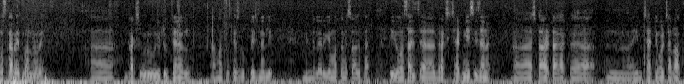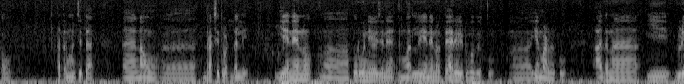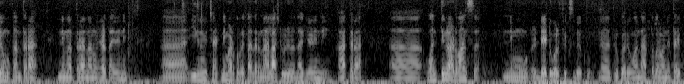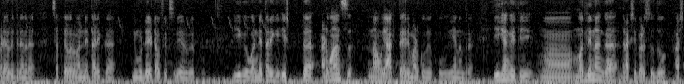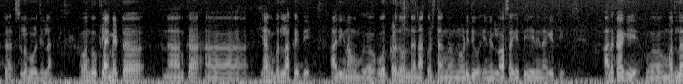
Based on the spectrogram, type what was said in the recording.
ನಮಸ್ಕಾರ ರೈತ ಬಂದವರೇ ದ್ರಾಕ್ಷಿ ಗುರು ಯೂಟ್ಯೂಬ್ ಚಾನಲ್ ಮತ್ತು ಫೇಸ್ಬುಕ್ ಪೇಜ್ನಲ್ಲಿ ನಿಮ್ಮೆಲ್ಲರಿಗೆ ಮತ್ತೊಮ್ಮೆ ಸ್ವಾಗತ. ಈಗ ಹೊಸ ದ್ರಾಕ್ಷಿ ಚಟ್ನಿ ಸೀಸನ್ ಸ್ಟಾರ್ಟ್ ಆಗಕ್ಕೆ ಇನ್ನು ಚಟ್ನಿಗಳು ಚಾಲೂ ಆಕ್ಕಾವು ಅದ್ರ ಮುಂಚಿತ ನಾವು ದ್ರಾಕ್ಷಿ ತೋಟದಲ್ಲಿ ಏನೇನು ಪೂರ್ವ ನಿಯೋಜನೆ, ಮೊದಲು ಏನೇನು ತಯಾರಿ ಇಟ್ಕೋಬೇಕು ಏನು ಮಾಡಬೇಕು, ಅದನ್ನು ಈ ವಿಡಿಯೋ ಮುಖಾಂತರ ನಿಮ್ಮ ಹತ್ರ ನಾನು ಹೇಳ್ತಾ ಇದ್ದೀನಿ. ಈಗ ನೀವು ಚಟ್ನಿ ಮಾಡ್ಕೋಬೇಕಾದ್ರೆ ನಾ ಲಾಸ್ಟ್ ವೀಡಿಯೋದಾಗ ಹೇಳೀನಿ, ಆ ಥರ ಒಂದು ತಿಂಗಳು ಅಡ್ವಾನ್ಸ್ ನಿಮ್ಮ ಡೇಟ್ಗಳು ಫಿಕ್ಸ್ ಬೇಕು. ತಿಳ್ಕೊರಿ, ಒಂದು ಅಕ್ಟೋಬರ್ ಒಂದನೇ ತಾರೀಕು ಹೊಡೆಯವ್ರು ಇದ್ರಿ ಅಂದ್ರೆ ಸೆಪ್ಟೆಂಬರ್ ಒಂದನೇ ತಾರೀಕು ನಿಮ್ಮ ಡೇಟ್ ಆಫ್ ಫಿಕ್ಸ್ ಇರಬೇಕು. ಈಗ ಒಂದನೇ ತಾರೀಕು ಇಷ್ಟು ಅಡ್ವಾನ್ಸ್ ನಾವು ಯಾಕೆ ತಯಾರಿ ಮಾಡ್ಕೋಬೇಕು, ಏನಂದ್ರೆ, ಈಗ ಹೆಂಗೈತಿ ಮೊದಲಿನಂಗೆ ದ್ರಾಕ್ಷಿ ಬೆಳೆಸೋದು ಅಷ್ಟು ಸುಲಭ ಉಳಿದಿಲ್ಲ. ಒಂದು ಕ್ಲೈಮೇಟ್ ಅನ್ಕ ಹೆಂಗೆ ಬದಲಾಕೈತಿ? ಅದೀಗ ನಾವು ಹೋದ ಕಳೆದ ಒಂದು ನಾಲ್ಕು ವರ್ಷದಾಗ ನಾವು ನೋಡಿದ್ದೀವಿ ಏನೇನು ಲಾಸ್ ಆಗೈತಿ ಏನೇನಾಗೈತಿ ಅದಕ್ಕಾಗಿ ಮೊದಲ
